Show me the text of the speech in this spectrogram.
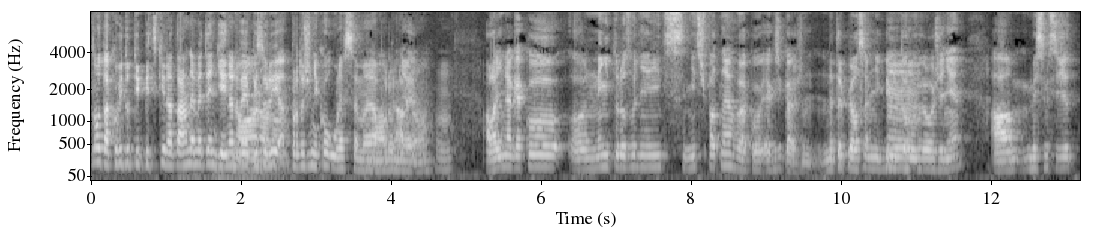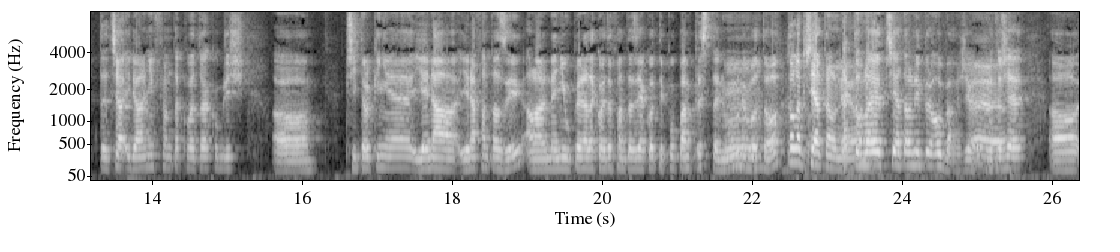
No takový to typicky natáhneme ten děj na dvě no, epizody, no, no. protože někoho uneseme no, a podobně. Právě, no. Hmm. Ale jinak jako uh, není to rozhodně nic, nic špatného, jako jak říkáš, netrpěl jsem nikdy mm. u toho vyloženě a myslím si, že to je třeba ideální film takové to, jako když uh, přítelkyně je na, je na fantazi, ale není úplně na takové to fantazi jako typu pan prstenů mm. nebo to. Tohle přijatelný. Tak jo, tohle no. je přijatelný pro oba, že jo, je, protože uh,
